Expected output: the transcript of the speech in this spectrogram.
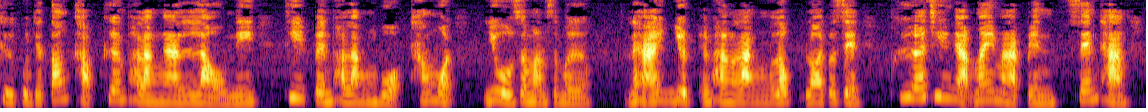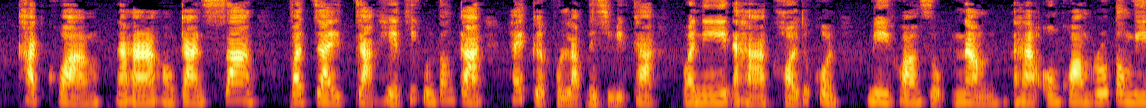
คือคุณจะต้องขับเคลื่อนพลังงานเหล่านี้ที่เป็นพลังบวกทั้งหมดอยู่สม่ำเสมอ นะคะหยุดพลังลบร้อยเปอร์เซ็นต์เพื่อที่จะไม่มาเป็นเส้นทางขัดขวางนะคะของการสร้างปัจจัยจากเหตุที่คุณต้องการให้เกิดผลลัพธ์ในชีวิตค่ะ วันนี้นะคะขอให้ทุกคนมีความสุขนำนะคะองค์ความรู้ตรงนี้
